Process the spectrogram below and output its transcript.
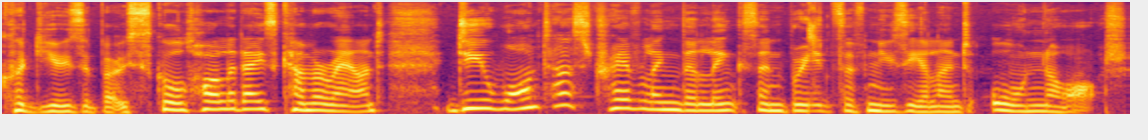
could use a boost. School holidays come around. Do you want us travelling the length and breadth of New Zealand or not?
